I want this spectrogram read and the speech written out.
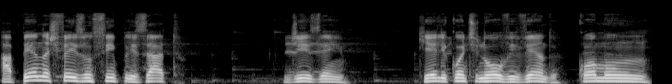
apenas fez um simples ato. Dizem que ele continuou vivendo como um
